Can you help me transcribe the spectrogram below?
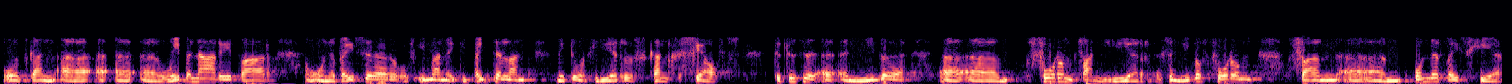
Ons kan 'n uh, 'n uh, 'n uh, uh, webinar hê waar 'n onderwyser of iemand uit die buiteland met ons leerders kan gesels dit is 'n 'n nuwe uh um vorm van leer, is 'n nuwe vorm van um onderwys gee.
